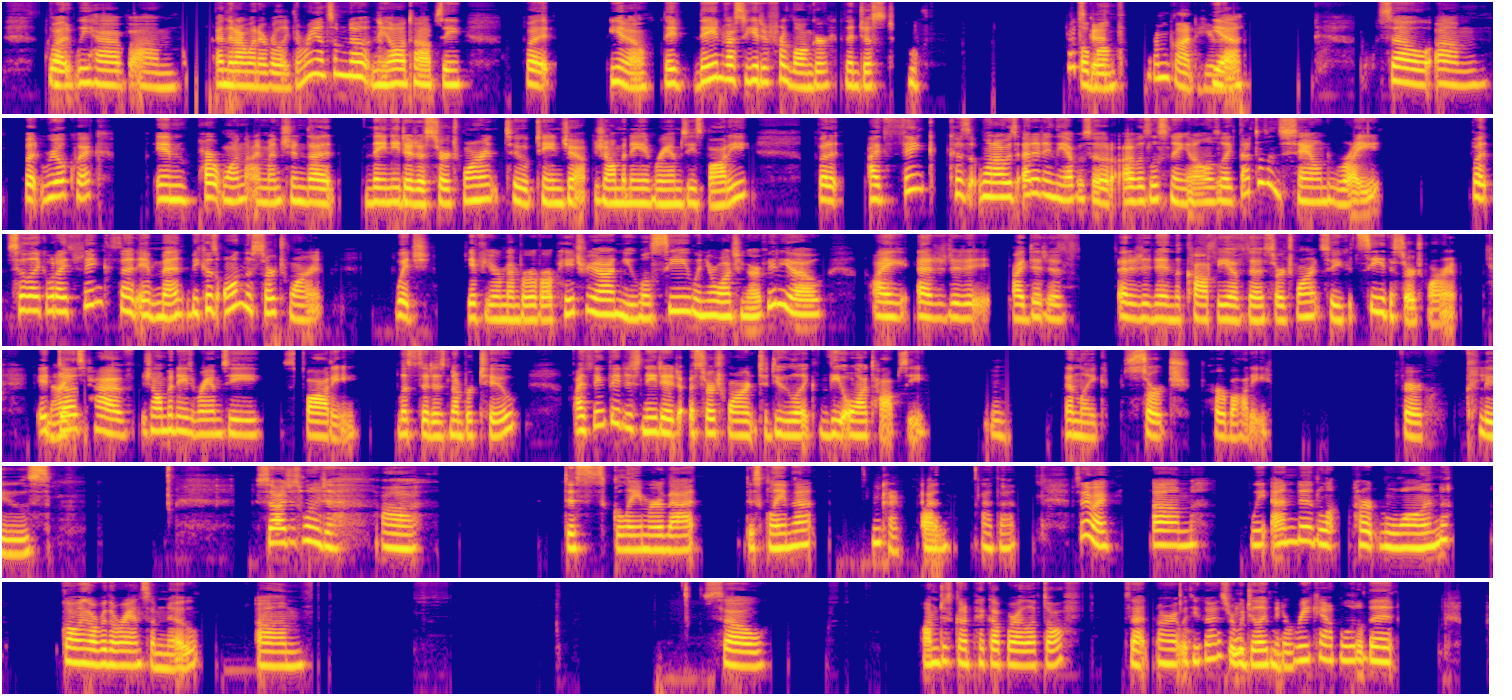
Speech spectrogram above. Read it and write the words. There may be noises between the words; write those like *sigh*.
Yeah. but we have um and then I went over like the ransom note and the autopsy, but you know, they they investigated for longer than just That's a good. month. I'm glad to hear Yeah. that. So, um, but real quick, in part one, I mentioned that they needed a search warrant to obtain JonBenét Ramsey's body. But it, I think, because when I was editing the episode, I was listening and I was like, that doesn't sound right. But so, like, what I think that it meant, because on the search warrant, which, if you're a member of our Patreon, you will see when you're watching our video, I edited it, I did a edited in the copy of the search warrant so you could see the search warrant. It Nice. does have JonBenét Ramsey's body listed as number two. I think they just needed a search warrant to do like the autopsy Mm. and like search her body for clues. So I just wanted to uh disclaimer that disclaim that Okay. add add that. So anyway, um, we ended l- part one going over the ransom note. Um, so I'm just gonna pick up where I left off. Is that all right with you guys, or would you like me to recap a little bit?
